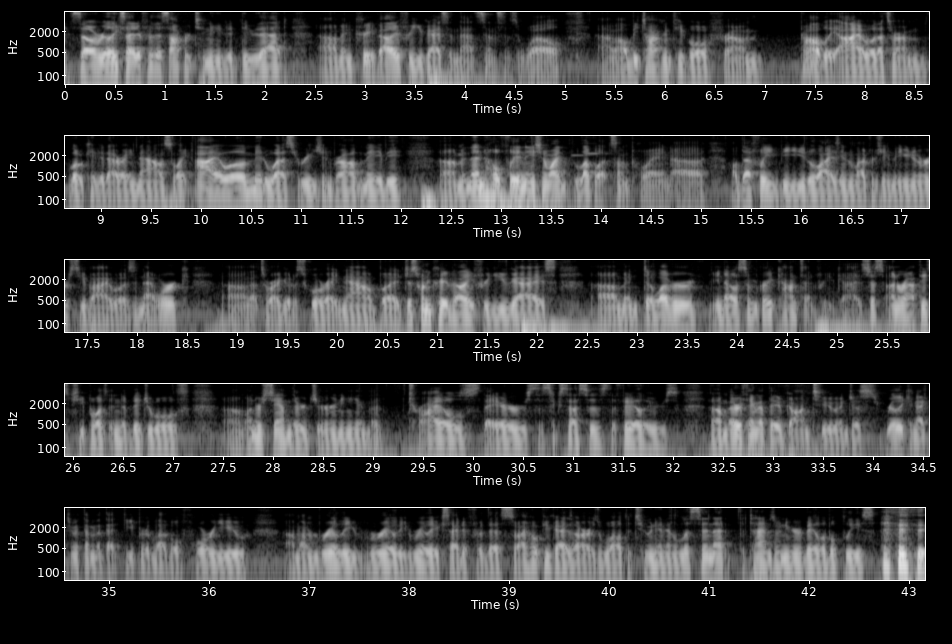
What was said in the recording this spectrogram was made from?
so, really excited for this opportunity to do that um, and create value for you guys in that sense as well. Um, I'll be talking to people from probably Iowa. That's where I'm located at right now. So like Iowa, Midwest region, probably maybe, um, and then hopefully a nationwide level at some point. Uh, I'll definitely be utilizing and leveraging the University of Iowa as a network. Um, that's where I go to school right now. But just want to create value for you guys um, and deliver, you know, some great content for you guys. Just unwrap these people as individuals, um, understand their journey and the trials, the errors, the successes, the failures, um, everything that they've gone to, and just really connecting with them at that deeper level for you. Um, I'm really, really, really excited for this. So I hope you guys are as well to tune in and listen at the times when you're available, please.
